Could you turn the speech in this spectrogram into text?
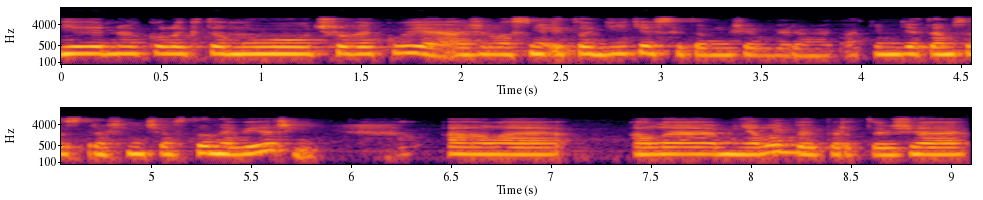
je jedno, kolik tomu člověku je a že vlastně i to dítě si to může uvědomit. A tím dětem se strašně často nevěří. Ale, ale mělo by, protože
